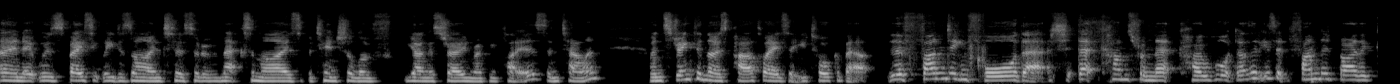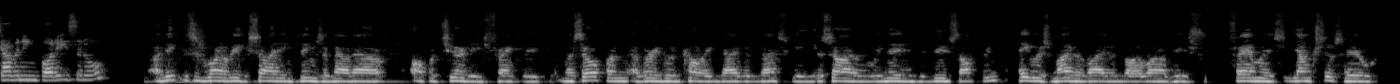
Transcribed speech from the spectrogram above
And it was basically designed to sort of maximise the potential of young Australian rugby players and talent and strengthen those pathways that you talk about. The funding for that, that comes from that cohort, does it? Is it funded by the governing bodies at all? I think this is one of the exciting things about our opportunities, frankly. Myself and a very good colleague, David Vasky, decided we needed to do something. He was motivated by one of his family's youngsters who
